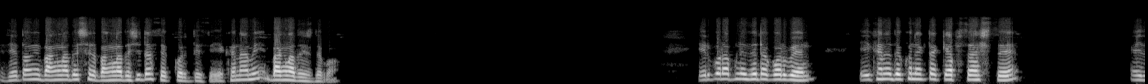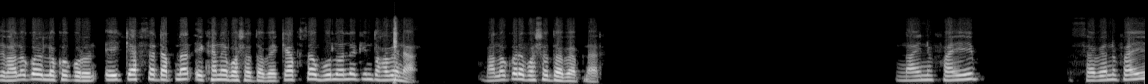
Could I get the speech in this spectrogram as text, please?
যেহেতু আমি বাংলাদেশের, বাংলাদেশিটা চেক করতেছি, এখানে আমি বাংলাদেশ দেব। এরপর আপনি যেটা করবেন, এখানে দেখুন একটা ক্যাপসা আসছে। এই যে ভালো করে লক্ষ্য করুন, এই ক্যাপসাটা আপনার এখানে বসাতে হবে। ক্যাপসা ভুল হলে কিন্তু হবে না। ভালো করে বসাতে হবে আপনার। Nine five seven five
